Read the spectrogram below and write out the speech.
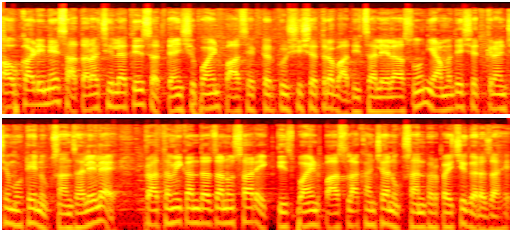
अवकाळीने सातारा जिल्ह्यातील सत्याऐंशी पॉईंट पाच हेक्टर कृषी क्षेत्र बाधित झालेलं असून यामध्ये शेतकऱ्यांचे मोठे नुकसान झालेले आहे. प्राथमिक अंदाजानुसार एकतीस पॉईंट पाच लाखांच्या नुकसान भरपाईची गरज आहे.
